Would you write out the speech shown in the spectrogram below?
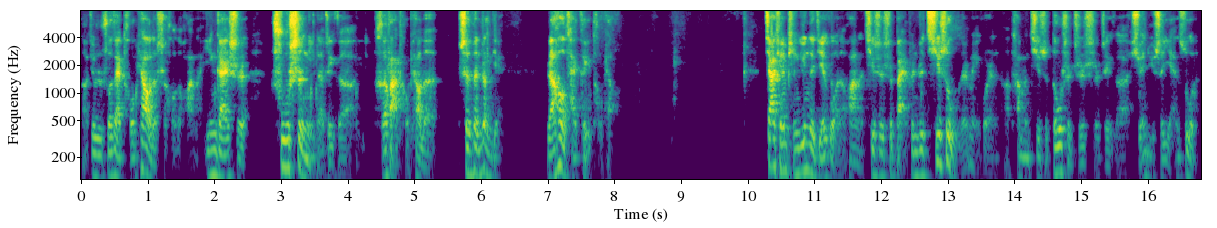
啊，就是说在投票的时候的话呢，应该是出示你的这个合法投票的身份证件，然后才可以投票。加权平均的结果的话呢，其实是百分之七十五的美国人啊，他们其实都是支持这个选举是严肃的，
